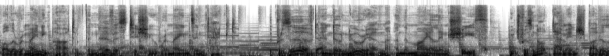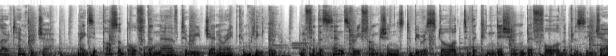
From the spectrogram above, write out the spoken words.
while the remaining part of the nervous tissue remains intact. The preserved endoneurium and the myelin sheath, which was not damaged by the low temperature, makes it possible for the nerve to regenerate completely and for the sensory functions to be restored to the condition before the procedure.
